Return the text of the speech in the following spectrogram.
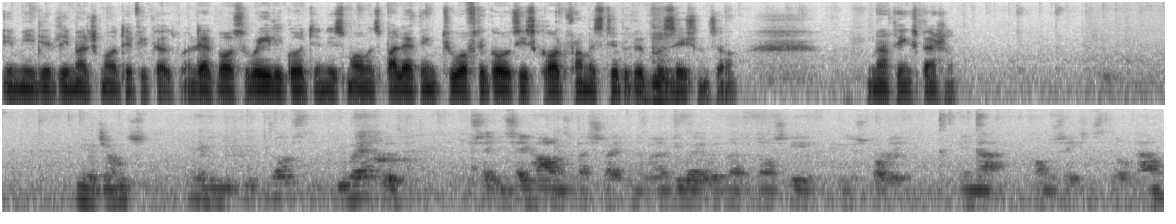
immediately much more difficult. And that was really good in these moments. But I think two of the goals he scored from his typical mm. position. So nothing special. Yeah, Jones. Yeah, you, you, you work with, you say, you say Haaland's the best striker in the world. You work with Lewandowski, who's probably in that conversation still now.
